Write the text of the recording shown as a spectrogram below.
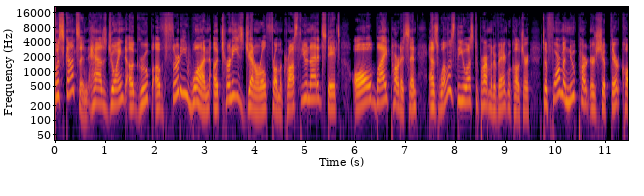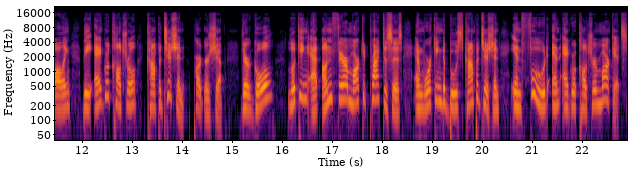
Wisconsin has joined a group of 31 attorneys general from across the United States, all bipartisan, as well as the U.S. Department of Agriculture, to form a new partnership they're calling the Agricultural Competition Partnership. Their goal? Looking at unfair market practices and working to boost competition in food and agriculture markets.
